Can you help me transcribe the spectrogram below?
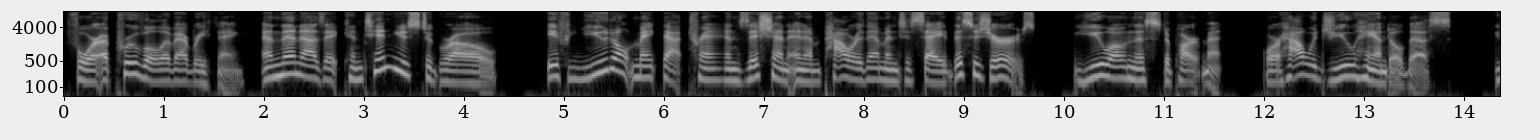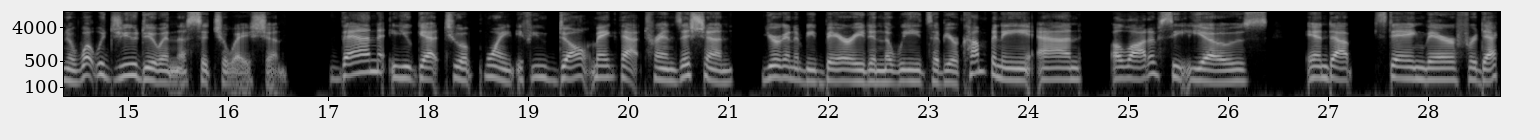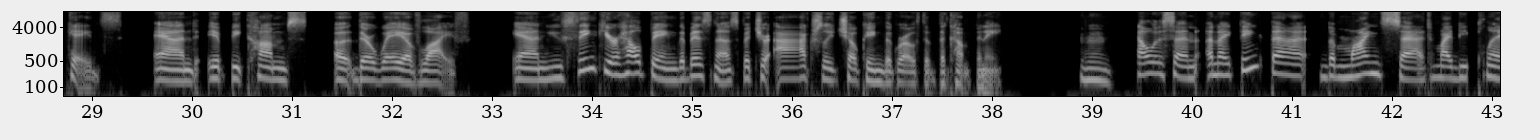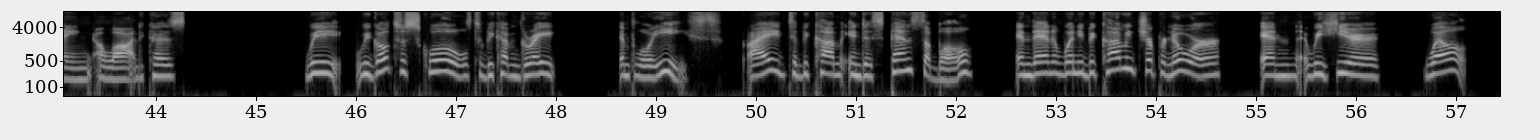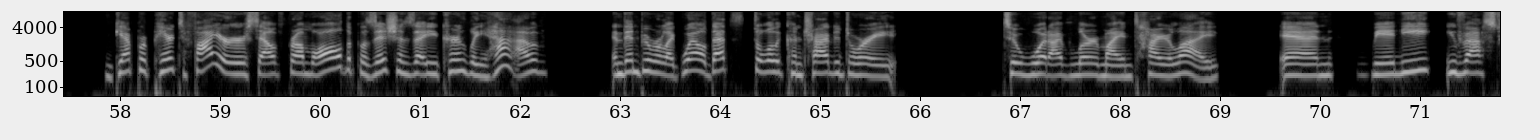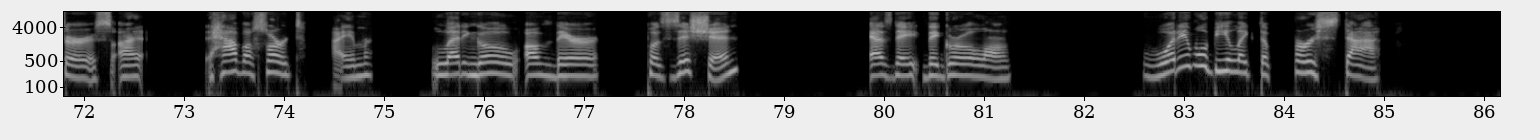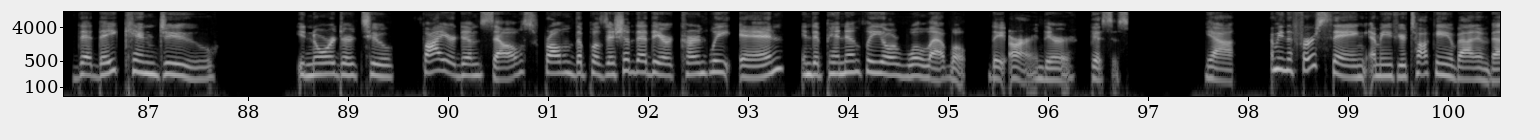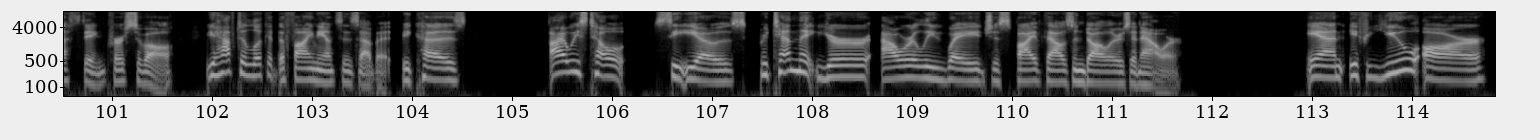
for approval of everything. And then as it continues to grow, if you don't make that transition and empower them and to say, this is yours, you own this department, or how would you handle this? You know, what would you do in this situation? then you get to a point, if you don't make that transition, you're going to be buried in the weeds of your company. And a lot of CEOs end up staying there for decades and it becomes uh, their way of life. And you think you're helping the business, but you're actually choking the growth of the company. Mm-hmm. Allison, and I think that the mindset might be playing a lot because we we go to school to become great employees, right? To become indispensable. And then when you become entrepreneur and we hear, well, get prepared to fire yourself from all the positions that you currently have. And then people are like, well, that's totally contradictory to what I've learned my entire life. And many investors I have a hard time letting go of their position as they, they grow along. What it will be like the first step that they can do in order to fire themselves from the position that they are currently in, independently or what level they are in their business. Yeah. I mean, the first thing, I mean, if you're talking about investing, first of all, you have to look at the finances of it because I always tell CEOs pretend that your hourly wage is $5,000 an hour. And if you are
